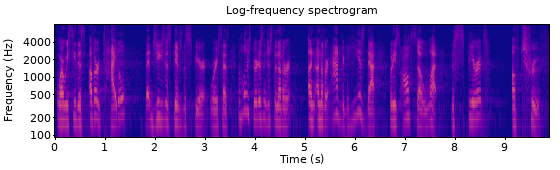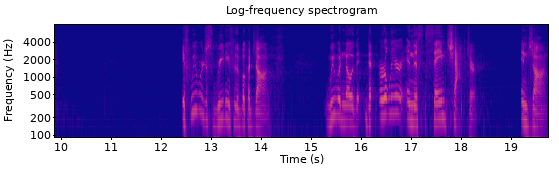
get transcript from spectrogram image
where we see this other title that Jesus gives the Spirit, where he says, the Holy Spirit isn't just another, an, another advocate. He is that, but he's also what? The Spirit of truth. If we were just reading through the book of John, we would know that, that earlier in this same chapter in John,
